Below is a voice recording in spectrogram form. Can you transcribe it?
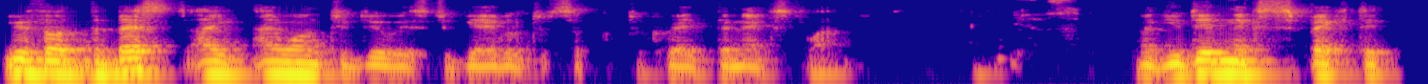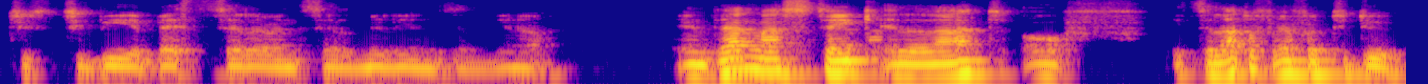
you thought the best I, I want to do is to be able to to create the next one. Yes. Like you didn't expect it to, to be a bestseller and sell millions and you know. And that must take a lot of it's a lot of effort to do.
